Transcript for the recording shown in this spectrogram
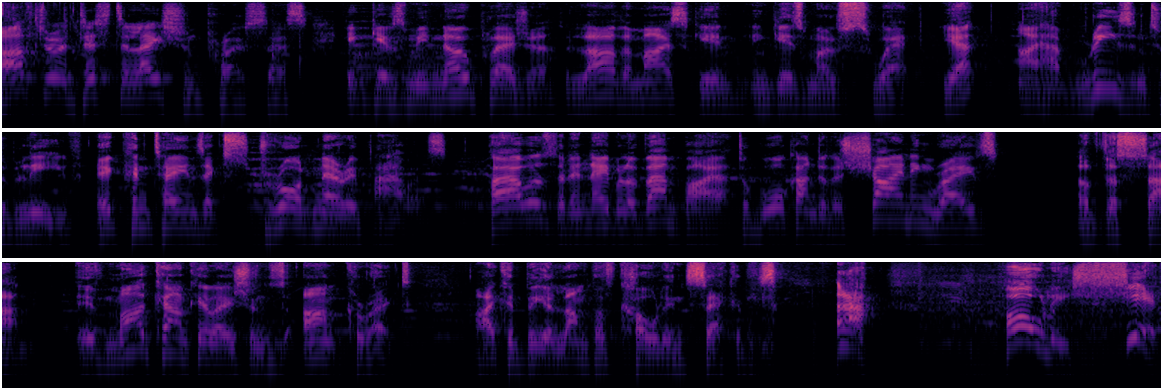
After a distillation process, it gives me no pleasure to lather my skin in Gizmo's sweat. Yet, I have reason to believe it contains extraordinary powers. Powers that enable a vampire to walk under the shining rays of the sun. If my calculations aren't correct, I could be a lump of coal in seconds. Ah! Holy shit!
